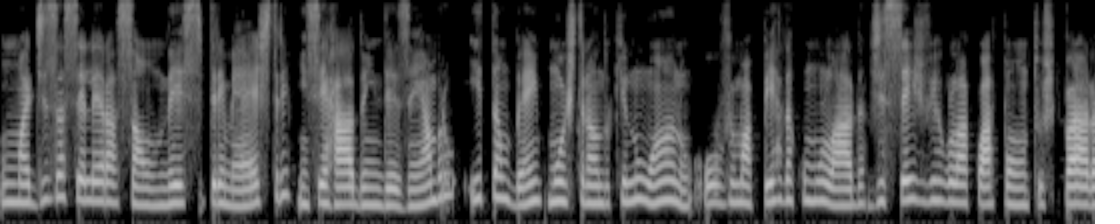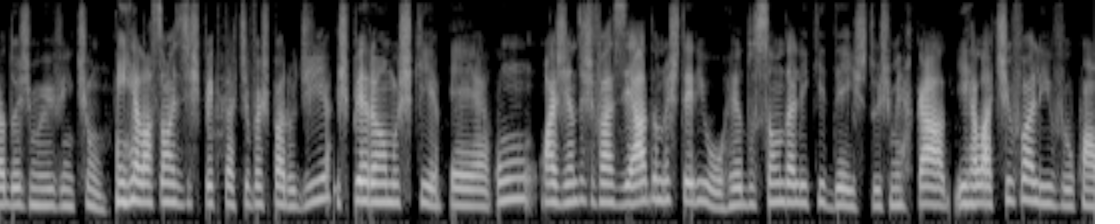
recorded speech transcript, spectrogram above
uma desaceleração nesse trimestre, encerrado em dezembro, e também mostrando que no ano houve uma perda acumulada de 6,4 pontos para 2021. Em relação às expectativas para o dia, esperamos que, é, com agenda esvaziada no exterior, redução da liquidez dos mercados e relativo alívio com a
